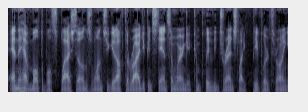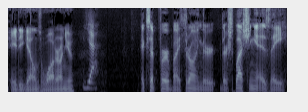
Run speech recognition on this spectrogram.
And they have multiple splash zones. Once you get off the ride, you can stand somewhere and get completely drenched, like people are throwing 80 gallons of water on you. Yeah. Except for by throwing, they're they're splashing it as they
